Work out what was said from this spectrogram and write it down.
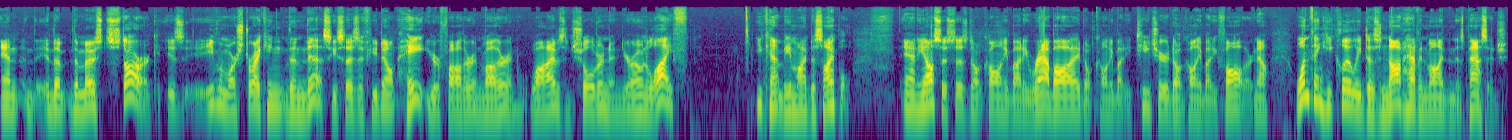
And the the most stark is even more striking than this. He says if you don't hate your father and mother and wives and children and your own life, you can't be my disciple. And he also says don't call anybody rabbi, don't call anybody teacher, don't call anybody father. Now, one thing he clearly does not have in mind in this passage,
